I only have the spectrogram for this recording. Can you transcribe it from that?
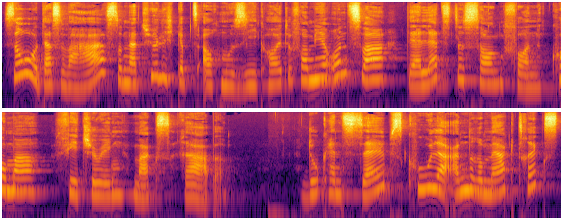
So, das war's. Und natürlich gibt's auch Musik heute von mir. Und zwar der letzte Song von Kummer featuring Max Rabe. Du kennst selbst coole andere Merktricks?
